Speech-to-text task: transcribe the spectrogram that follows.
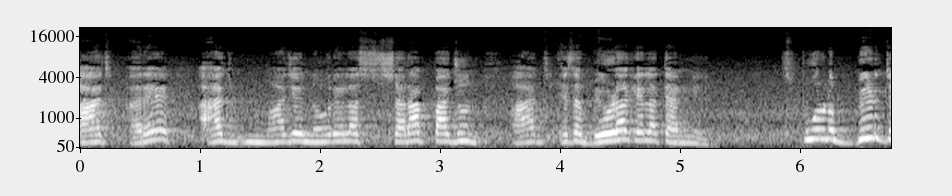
आज अरे आज माझे नवऱ्याला शराब पाजून आज याचा बेवडा केला त्यांनी. पूर्ण बीड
